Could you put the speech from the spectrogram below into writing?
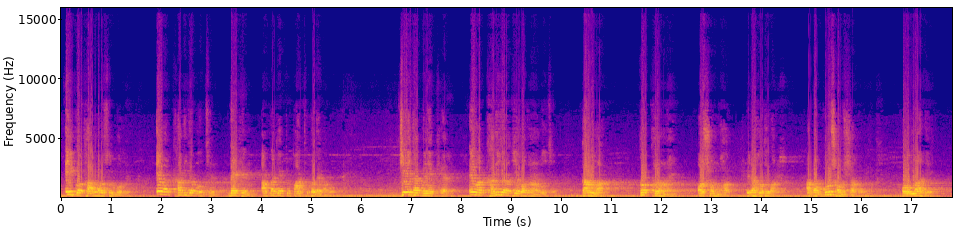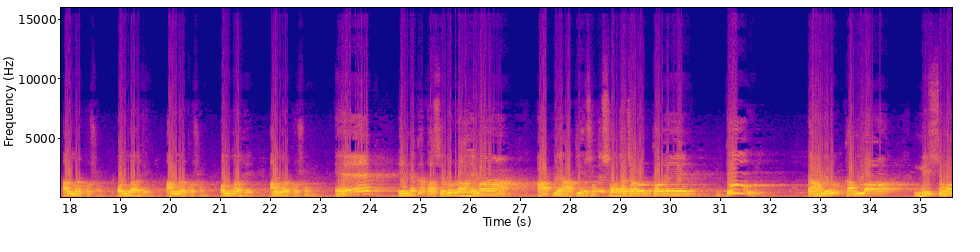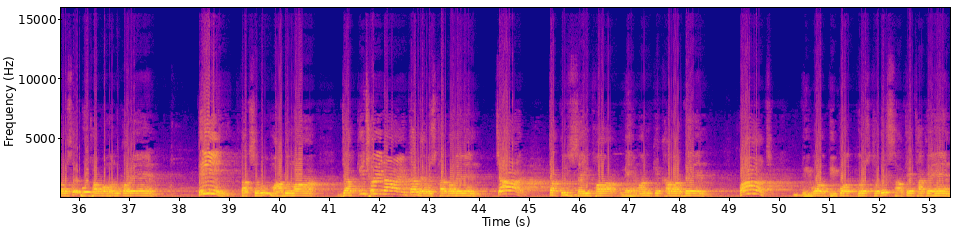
এই কথা আল্লাহ রসুল বলেন এবার খাদিজা বলছেন, দেখেন, আপনাকে একটু পার্থক্য দেখাবো। চেয়ে থাকবেন এক খেয়াল। এবার খাদিজা রাজিয়া ঘটনা বলছেন, কাল্লা কখনো নয়, অসম্ভব। এটা হতে পারে, আপনার কোনো সমস্যা হবে না। অল্লাহে আল্লাহর কসম, অল্লাহে আল্লাহর কসম, অল্লাহে আল্লাহর কসম। এক এনাকা তাসরুর রাহেমা। আপনি আত্মীয়র সাথে সদাচরণ করেন। দুই তাহলে কাল্লা, নিঃস্ব মানুষের বোঝা বহন করেন। তিন তাকসিবুল মাদুমা, যা কিছুই নাই তার ব্যবস্থা করেন। চার তাকরি জাইফা মেহমানকে খাবার দেন। পাঁচ, বিপদ বিপদগ্রস্তদের সাথে থাকেন।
